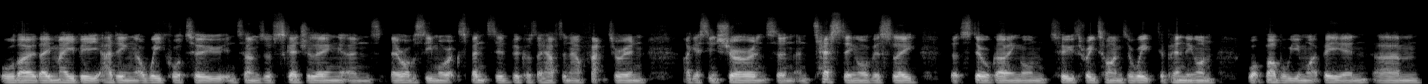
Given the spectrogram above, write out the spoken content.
Although they may be adding a week or two in terms of scheduling, and they're obviously more expensive because they have to now factor in, I guess, insurance and, and testing, obviously, that's still going on two, three times a week, depending on what bubble you might be in. Um,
